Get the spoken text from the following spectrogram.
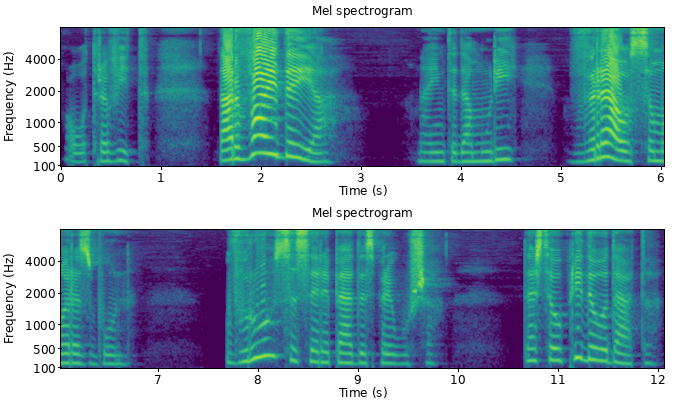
A otrăvit, dar vai de ea! Înainte de a muri, vreau să mă răzbun. Vru să se repeadă spre ușă, dar se opri deodată,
